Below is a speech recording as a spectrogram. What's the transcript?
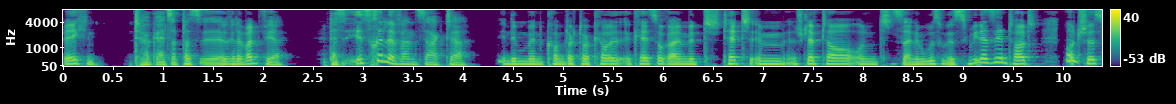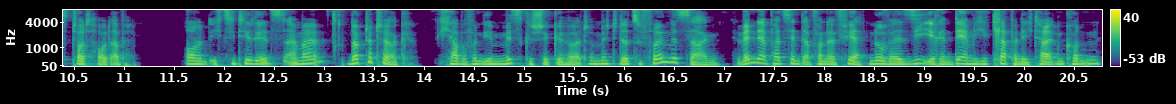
Welchen? Turk, als ob das äh, relevant wäre. Das ist relevant, sagt er. in dem Moment kommt Dr. Kel- Kelso rein mit Ted im Schlepptau und seine Begrüßung ist Wiedersehen, Todd. Und tschüss, Todd haut ab. Und ich zitiere jetzt einmal Dr. Turk. Ich habe von Ihrem Missgeschick gehört und möchte dazu Folgendes sagen. Wenn der Patient davon erfährt, nur weil Sie Ihre dämliche Klappe nicht halten konnten,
